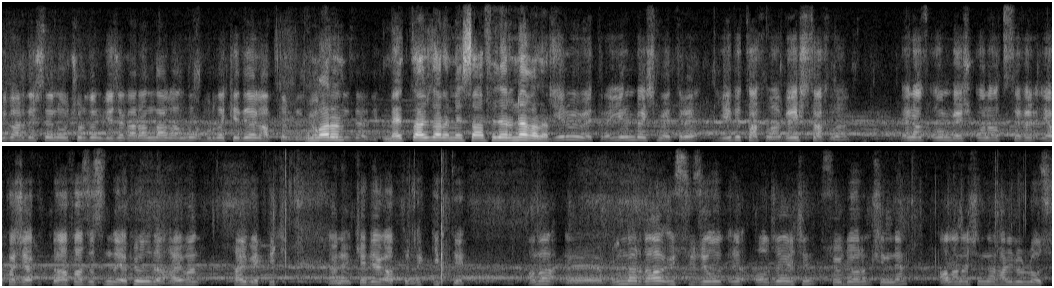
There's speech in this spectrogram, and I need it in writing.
Bir kardeşlerini uçurdum. Gece karanlığa kaldı. Burada kediye kaptırdım. Yok, Bunların metrajları, mesafeleri ne kadar? 20 metre, 25 metre, 7 takla, 5 takla. En az 15-16 sefer yapacak. Daha fazlasını da yapıyordu da hayvan kaybettik. Yani kediye kaptırdık gitti. Ama e, bunlar daha üst yüzey ol- olacağı için söylüyorum şimdiden. Alana şimdiden hayırlı olsun.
